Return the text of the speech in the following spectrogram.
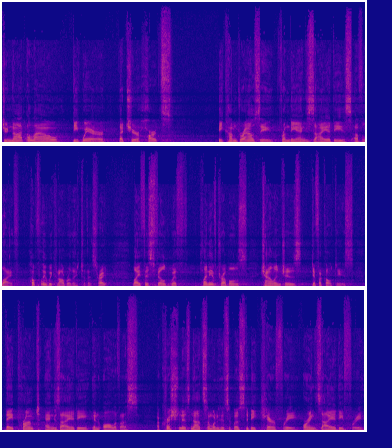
Do not allow, beware that your hearts become drowsy from the anxieties of life. Hopefully, we can all relate to this, right? Life is filled with plenty of troubles, challenges, difficulties. They prompt anxiety in all of us. A Christian is not someone who's supposed to be carefree or anxiety free.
